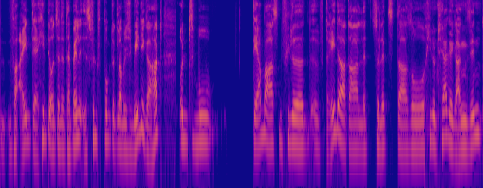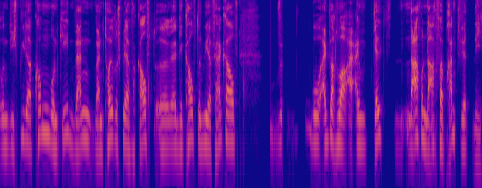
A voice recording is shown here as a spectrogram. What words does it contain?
ein Verein, der hinter uns in der Tabelle ist, fünf Punkte, glaube ich, weniger hat und wo dermaßen viele äh, Trainer da zuletzt da so hin und her gegangen sind und die Spieler kommen und gehen, werden, werden teure Spieler verkauft, äh, gekauft und wieder verkauft, wo einfach nur ein Geld nach und nach verbrannt wird. Nee,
